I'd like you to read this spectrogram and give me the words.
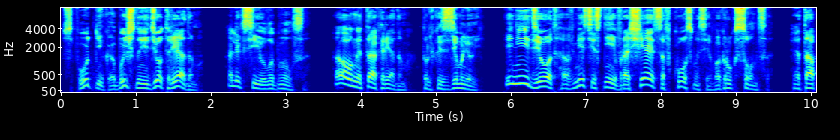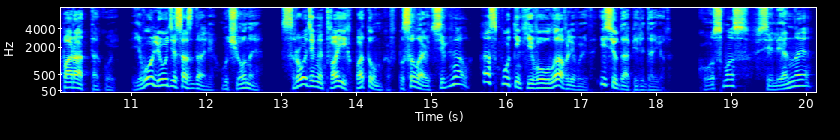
Спутник обычно идет рядом. Алексей улыбнулся. А он и так рядом, только с Землей. И не идет, а вместе с ней вращается в космосе вокруг Солнца. Это аппарат такой. Его люди создали, ученые. С родины твоих потомков посылают сигнал, а спутник его улавливает и сюда передает. Космос, Вселенная?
